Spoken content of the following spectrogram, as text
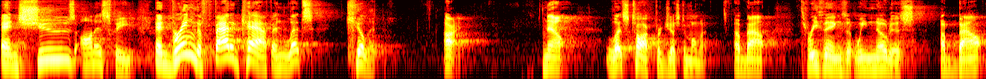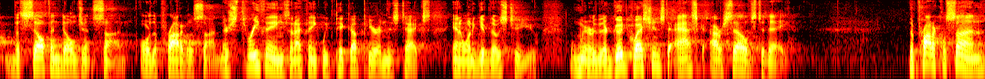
And shoes on his feet. And bring the fatted calf and let's kill it. All right. Now, let's talk for just a moment about three things that we notice about the self indulgent son or the prodigal son. There's three things that I think we pick up here in this text, and I want to give those to you. They're good questions to ask ourselves today. The prodigal son,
